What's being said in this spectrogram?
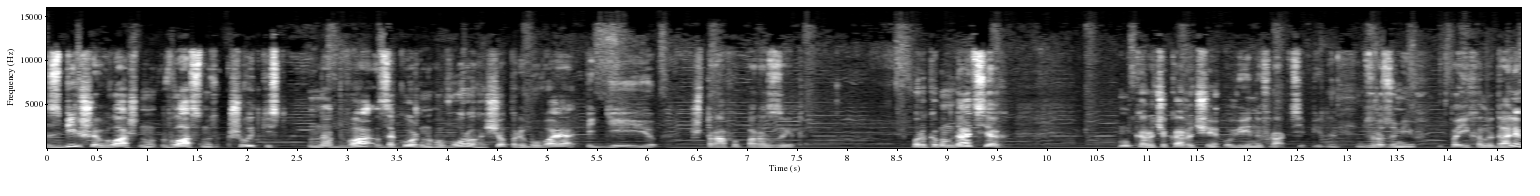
збільшує власну, власну швидкість на 2 за кожного ворога, що перебуває під дією штрафу паразит. По рекомендаціях, ну, коротше кажучи, у війни фракції піде. Зрозумів. Поїхали далі.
